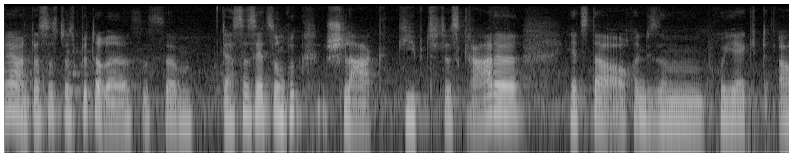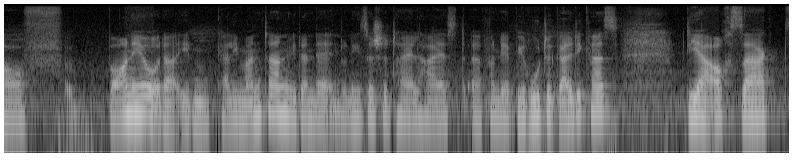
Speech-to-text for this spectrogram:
Ja, und das ist das Bittere. Es ist, ähm, dass es jetzt so einen Rückschlag gibt, dass gerade jetzt da auch in diesem Projekt auf Borneo oder eben Kalimantan, wie dann der indonesische Teil heißt, äh, von der Birute Galdikas, die ja auch sagt,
